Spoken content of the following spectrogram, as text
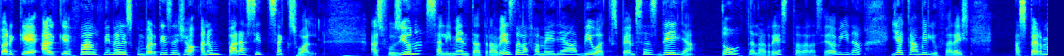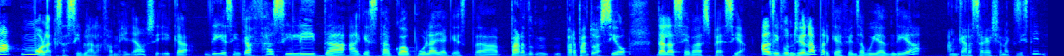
perquè el que fa al final és convertir-se això en un paràsit sexual. Es fusiona, s'alimenta a través de la femella, viu a expenses d'ella tota la resta de la seva vida i a canvi li ofereix esperma molt accessible a la femella, o sigui que diguéssim que facilita aquesta còpula i aquesta per perpetuació de la seva espècie. Els hi funciona perquè fins avui en dia encara segueixen existint,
